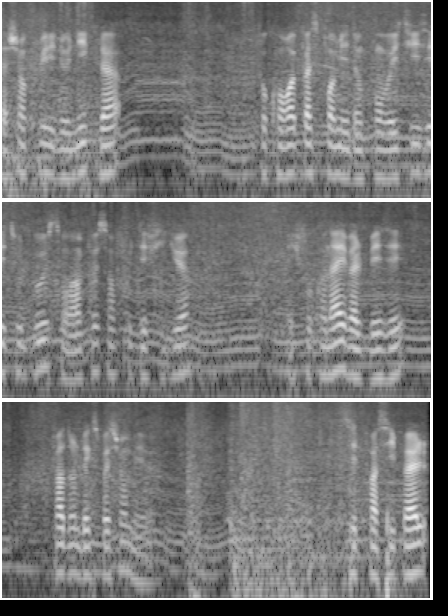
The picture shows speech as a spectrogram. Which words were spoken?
Sachant que lui, il nous nique là. Faut qu'on repasse premier, donc on va utiliser tout le boost. On va un peu s'en foutre des figures. Il faut qu'on arrive à le baiser. Pardon de l'expression, mais euh, c'est le principal.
